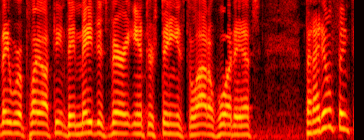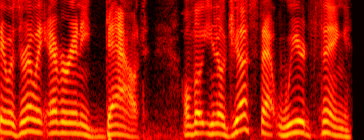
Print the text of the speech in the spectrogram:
they were a playoff team. They made this very interesting. It's a lot of what ifs, but I don't think there was really ever any doubt. Although you know, just that weird thing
